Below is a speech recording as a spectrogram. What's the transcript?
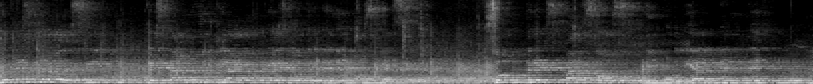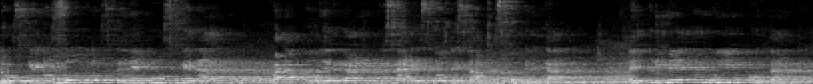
Yo les quiero decir que está muy claro qué es lo que tenemos que hacer. Son tres pasos primordialmente los que nosotros tenemos que dar para poder garantizar esto que estamos comentando. El primero es muy importante.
